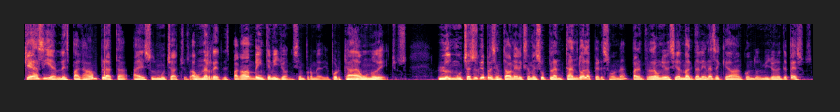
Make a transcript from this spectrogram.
¿Qué hacían? Les pagaban plata a esos muchachos, a una red, les pagaban 20 millones en promedio por cada uno de ellos. Los muchachos que presentaban el examen suplantando a la persona para entrar a la Universidad Magdalena se quedaban con 2 millones de pesos.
